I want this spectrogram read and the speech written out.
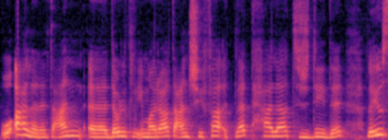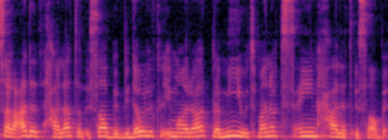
وأعلنت عن آه، دولة الإمارات عن شفاء ثلاث حالات جديدة ليوصل عدد حالات الإصابة بدولة الإمارات ل 198 حالة إصابة.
